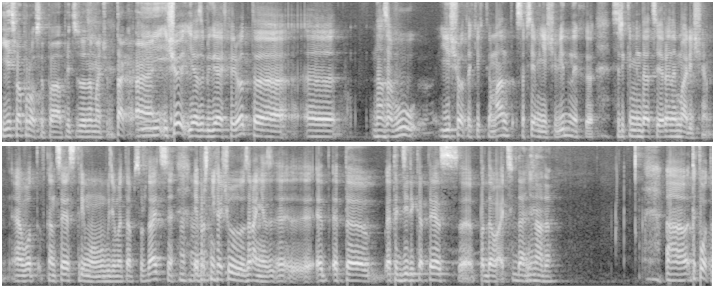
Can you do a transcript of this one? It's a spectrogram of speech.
есть вопросы по предсезонным матчам. Так, а, И еще я забегая вперед, э, э, назову еще таких команд, совсем неочевидных, э, с рекомендацией Рене Марича. Вот в конце стрима мы будем это обсуждать. Я просто не хочу заранее э, э, это, это деликатес подавать. да, не надо. Так вот,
